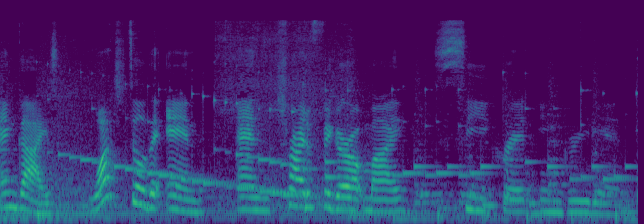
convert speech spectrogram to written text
and guys, watch till the end and try to figure out my secret ingredient.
